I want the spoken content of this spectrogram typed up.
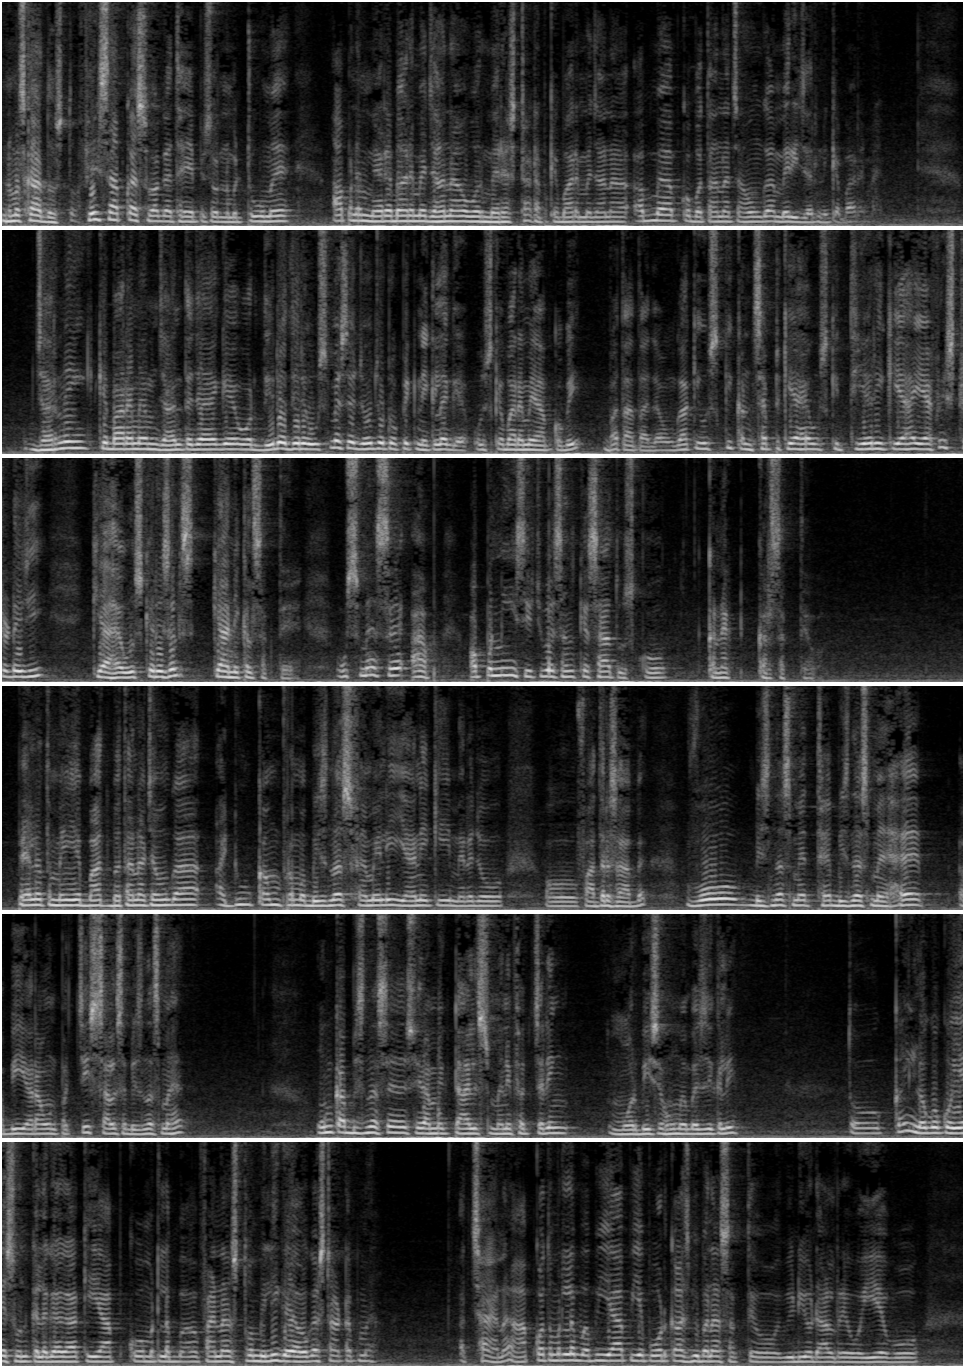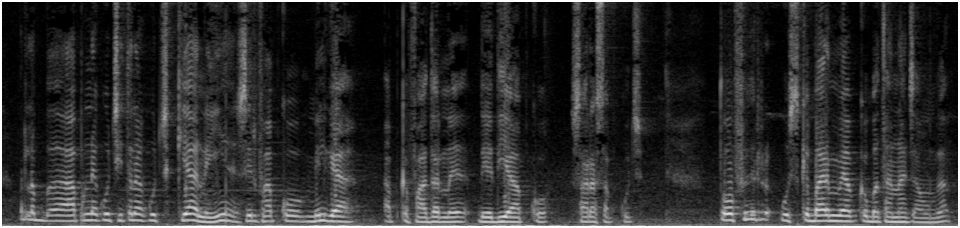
नमस्कार दोस्तों, फिर से आपका स्वागत है एपिसोड नंबर टू में। आपने मेरे बारे में जाना और मेरे स्टार्टअप के बारे में जाना। अब मैं आपको बताना चाहूँगा मेरी जर्नी के बारे में। जर्नी के बारे में हम जानते जाएँगे और धीरे धीरे उसमें से जो जो टॉपिक निकलेंगे, उसके बारे में आपको भी बताता जाऊँगा कि उसकी कंसेप्ट क्या है, उसकी थियोरी क्या है या फिर स्ट्रेटेजी क्या है, उसके रिजल्ट्स क्या निकल सकते हैं। उसमें से आप अपनी सिचुएशन के साथ उसको कनेक्ट कर सकते हो। पहले तो मैं ये बात बताना चाहूँगा I do come from a business family यानी कि मेरे जो फादर साहब है, वो बिज़नेस में थे बिज़नेस में है, अभी अराउंड 25 साल से बिज़नेस में है। उनका बिज़नेस है सिरामिक टाइल्स मैन्युफैक्चरिंग मोरबी से हूँ मैं बेसिकली तो कई लोगों को ये सुन के लगेगा कि आपको मतलब फाइनेंस तो मिल ही गया होगा स्टार्टअप में। अच्छा है ना, आपको तो मतलब अभी आप ये पॉडकास्ट भी बना सकते हो वीडियो डाल रहे हो, ये वो। मतलब आपने कुछ इतना कुछ किया नहीं है, सिर्फ़ आपको मिल गया, आपके फादर ने दे दिया आपको सारा सब कुछ। तो फिर उसके बारे में आपको बताना चाहूँगा।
